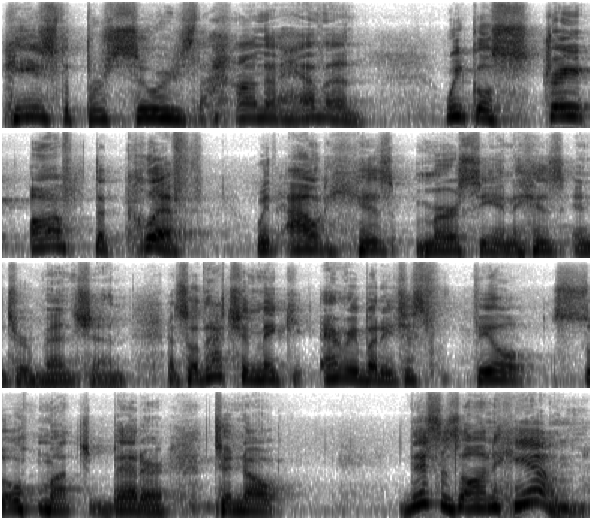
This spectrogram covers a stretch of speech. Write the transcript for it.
He's the pursuer, he's the hound of heaven. We go straight off the cliff without his mercy and his intervention. And so that should make everybody just feel so much better to know this is on him.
